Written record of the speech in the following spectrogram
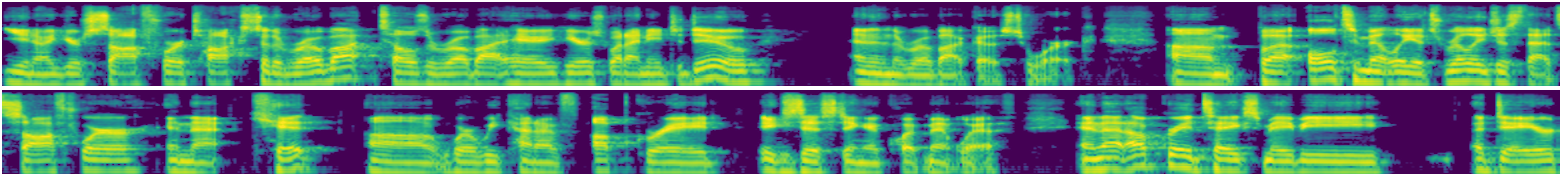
you know your software talks to the robot, tells the robot, "Hey, here's what I need to do," and then the robot goes to work. Um, but ultimately, it's really just that software and that kit uh, where we kind of upgrade existing equipment with, and that upgrade takes maybe a day or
